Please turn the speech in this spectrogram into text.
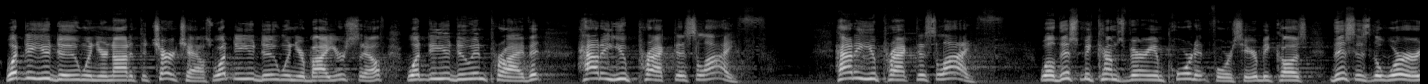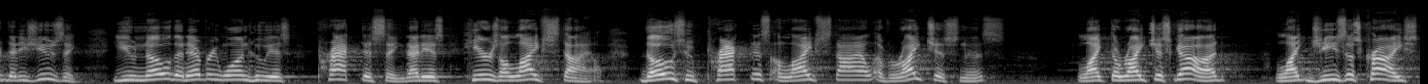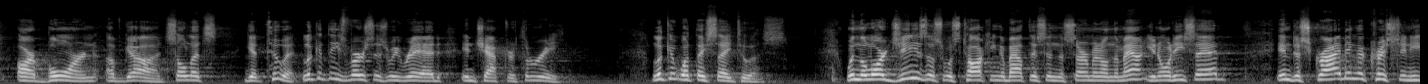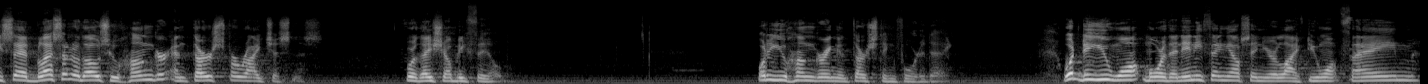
What do you do when you're not at the church house? What do you do when you're by yourself? What do you do in private? How do you practice life? How do you practice life? Well, this becomes very important for us here because this is the word that he's using. You know that everyone who is practicing, that is, here's a lifestyle. Those who practice a lifestyle of righteousness, like the righteous God, like Jesus Christ, are born of God. So let's get to it. Look at these verses we read in chapter 3. Look at what they say to us. When the Lord Jesus was talking about this in the Sermon on the Mount, you know what he said? In describing a Christian, he said, Blessed are those who hunger and thirst for righteousness, for they shall be filled. What are you hungering and thirsting for today? What do you want more than anything else in your life? Do you want fame?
